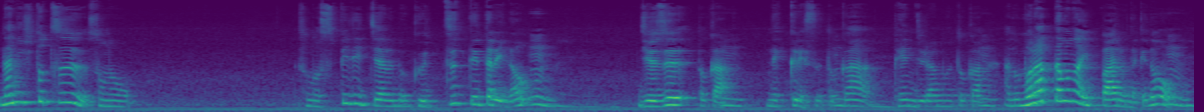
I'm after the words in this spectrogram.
何一つそのそのスピリチュアルのグッズって言ったらいいの？うん。数珠とか、うん。ネックレスとか、ペンジュラムとか、うん。あのもらったものはいっぱいあるんだけど、うん。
